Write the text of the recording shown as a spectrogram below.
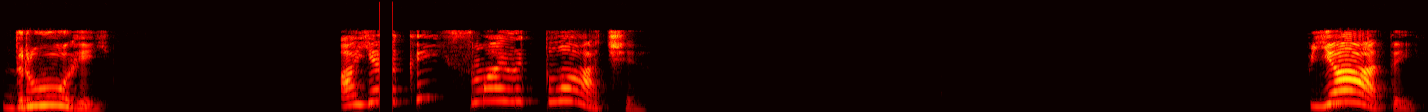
Другий. А який смайлик плаче? П'ятий.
